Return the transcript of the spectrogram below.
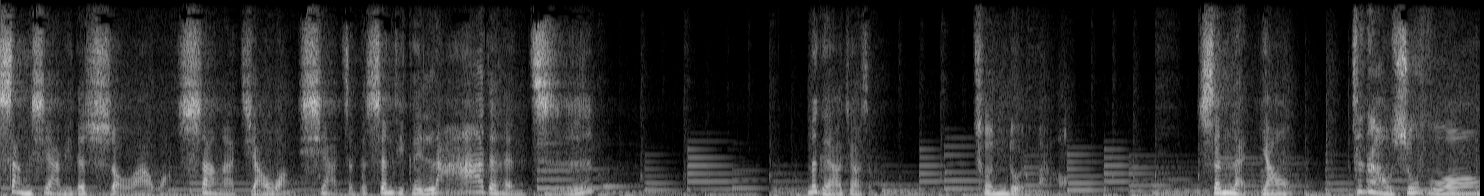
上下你的手啊，往上啊，脚往下，整个身体可以拉得很直。那个要叫什么？春轮嘛，哈。伸懒腰，真的好舒服哦。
